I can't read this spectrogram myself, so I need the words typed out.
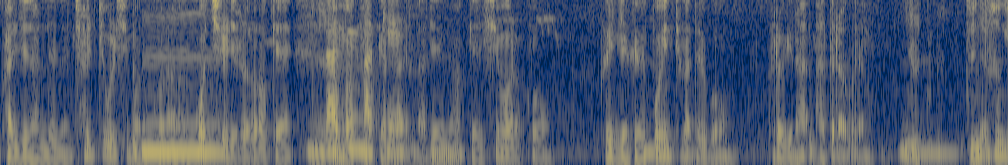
관리 잘 되는 철쭉을 심어놓거나 음. 꽃을 이렇게 음, 나중에 밖에 맞게. 나중에 맞게 심어놓고 그 이제 그 포인트가 되고 그러긴 하, 하더라고요. 진주성이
